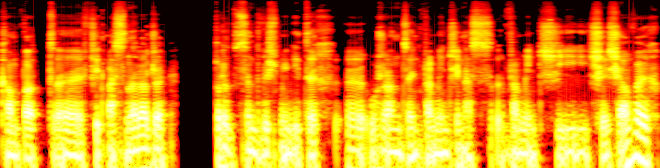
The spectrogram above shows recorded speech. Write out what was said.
Kompot e, firma Synology, producent wyśmienitych e, urządzeń pamięci, nas, pamięci sieciowych,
